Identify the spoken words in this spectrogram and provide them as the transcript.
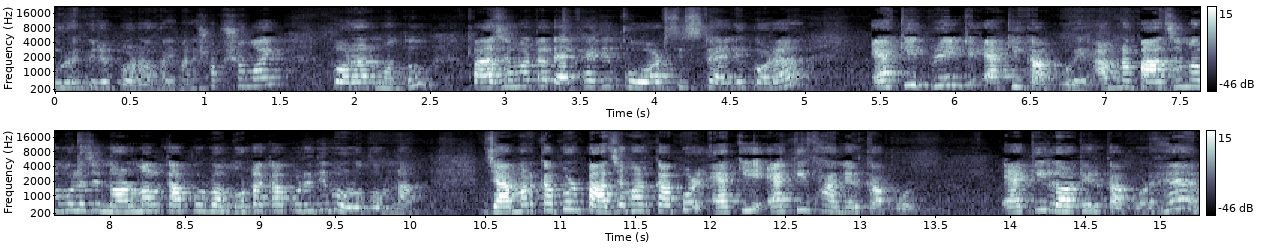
ঘুরে ফিরে পরা হয়। মানে সব সময় পরার মতো। পাজামাটা দেখাই দিয়ে কোয়ার্স স্টাইলে করা। একই প্রিন্ট একই কাপড়ে। আমরা পাজামা বলে যে নর্মাল কাপড় বা মোটা কাপড়ে দিব, ওরকম না। জামার কাপড়, পাজামার কাপড় একই একই থানের কাপড়। একই লটের কাপড় হ্যাঁ?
